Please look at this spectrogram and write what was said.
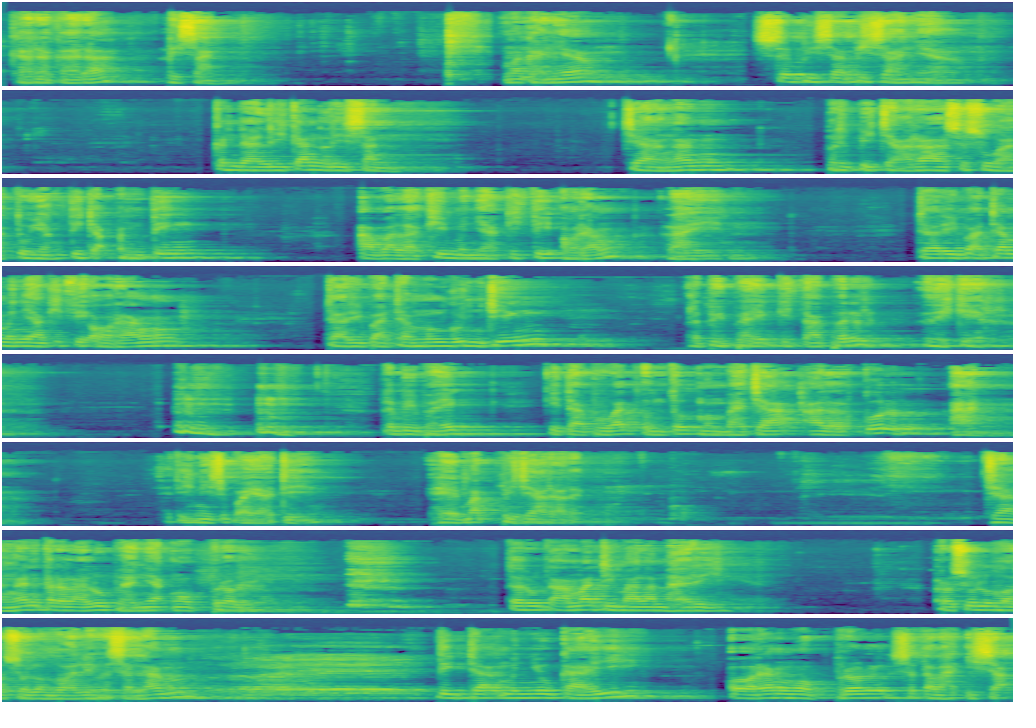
gara-gara lisan makanya sebisa-bisanya kendalikan lisan. Jangan berbicara sesuatu yang tidak penting apalagi menyakiti orang lain. Daripada menyakiti orang, daripada menggunjing, lebih baik kita berzikir. lebih baik kita buat untuk membaca Al-Quran. Jadi ini supaya di hemat bicara rek. Jangan terlalu banyak ngobrol Terutama di malam hari Rasulullah Shallallahu Alaihi Wasallam tidak menyukai orang ngobrol setelah isya.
